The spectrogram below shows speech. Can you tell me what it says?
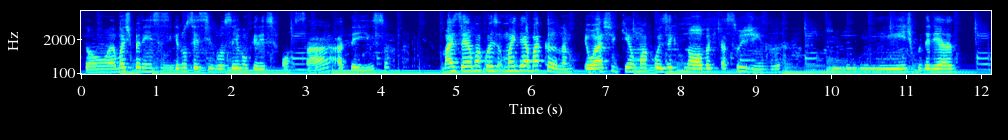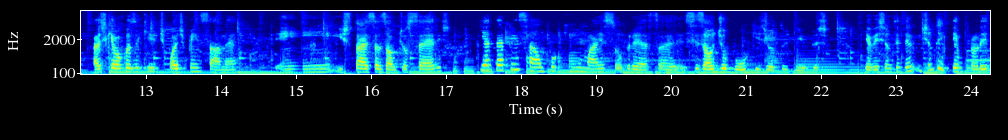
Então é uma experiência assim que eu não sei se vocês vão querer se forçar a ter isso, mas é uma coisa, uma ideia bacana. Eu acho que é uma coisa nova que está surgindo e a gente poderia, acho que é uma coisa que a gente pode pensar, né? Em estudar essas audioséries e até pensar um pouquinho mais sobre essa, esses audiobooks de outros livros. Vezes a gente não tem, a gente não tem tempo para ler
